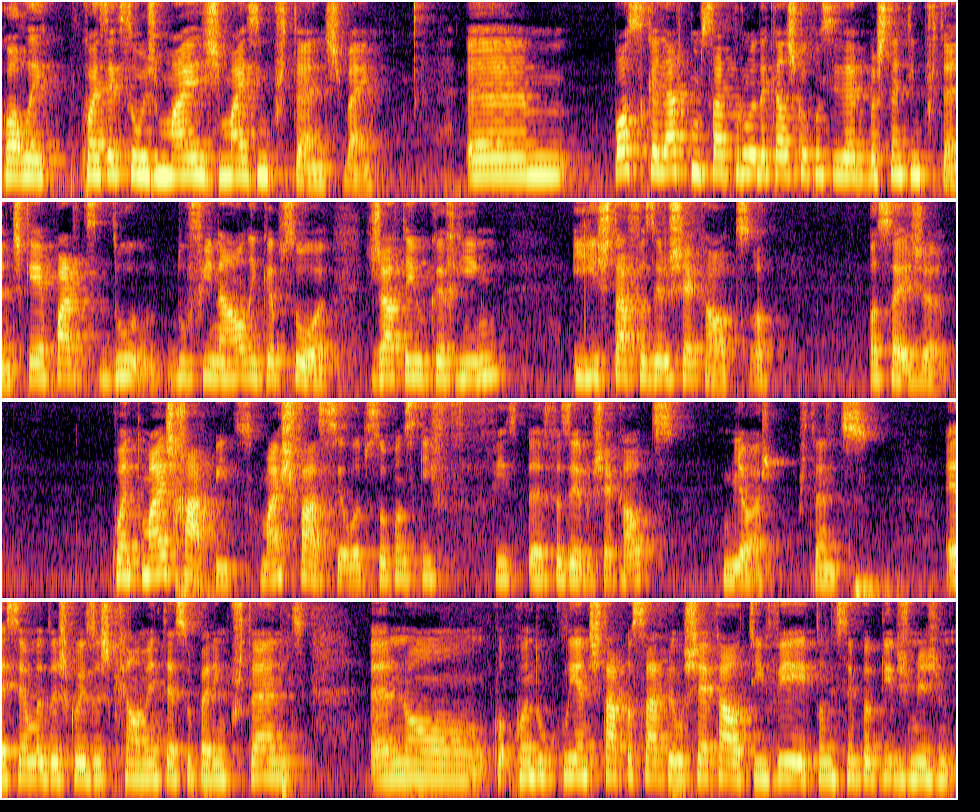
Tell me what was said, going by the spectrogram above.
qual é, quais é que são as mais, mais importantes. Bem, um, Posso, se calhar, começar por uma daquelas que eu considero bastante importantes, que é a parte do, do final em que a pessoa já tem o carrinho e está a fazer o check-out. Ou, ou seja, quanto mais rápido, mais fácil a pessoa conseguir eh, fazer o check-out, melhor. Portanto, essa é uma das coisas que realmente é super importante. Não, quando o cliente está a passar pelo check-out e vê que estão sempre a pedir os mesmos,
